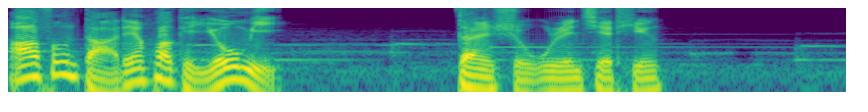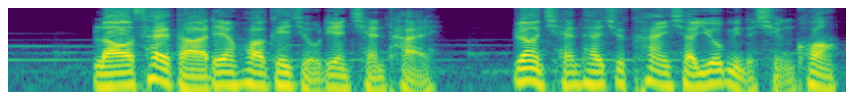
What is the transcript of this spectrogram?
阿峰打电话给优米，但是无人接听。老蔡打电话给酒店前台，让前台去看一下优米的情况。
